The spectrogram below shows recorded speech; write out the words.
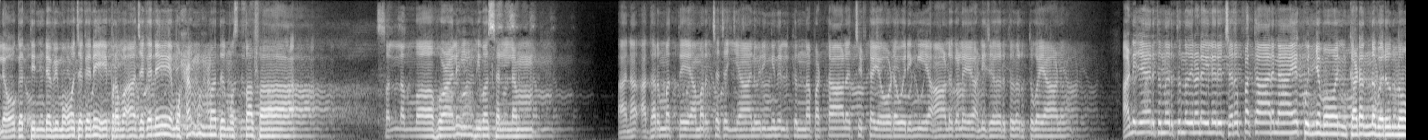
ലോകത്തിന്റെ വിമോചകനെ പ്രവാചകനെ മുഹമ്മദ് മുസ്തഫ. സല്ലല്ലാഹു അലൈഹി വസല്ലം. അധർമ്മത്തെ അമർച്ച ചെയ്യാൻ ഒരുങ്ങി നിൽക്കുന്ന പട്ടാള ചിട്ടയോടെ ഒരുങ്ങിയ ആളുകളെ അണിചേർത്ത് നിർത്തുകയാണ്. അണിചേർത്ത് നിർത്തുന്നതിനിടയിൽ ഒരു ചെറുപ്പക്കാരനായ കുഞ്ഞുമോൻ കടന്നു വരുന്നു.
